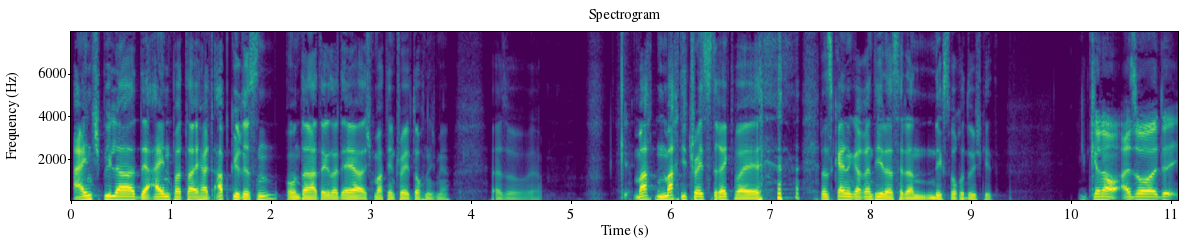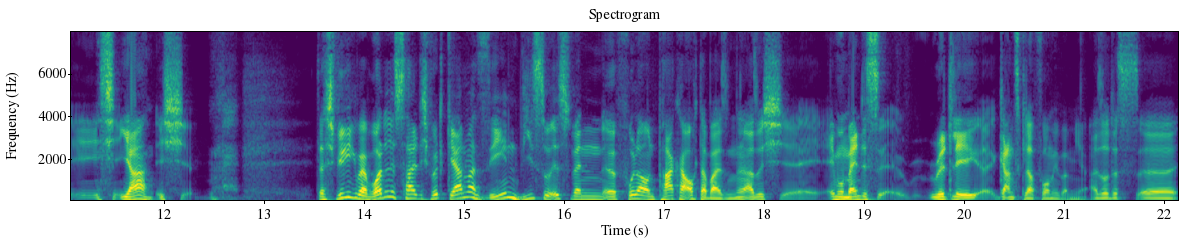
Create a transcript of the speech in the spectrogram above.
ein Spieler der einen Partei halt abgerissen und dann hat er gesagt, ja, ich mach den Trade doch nicht mehr. Also, ja. Macht, macht die Trades direkt, weil das ist keine Garantie, dass er dann nächste Woche durchgeht. Genau, also ich, ja, ich das Schwierige bei Waddle ist halt, ich würde gerne mal sehen, wie es so ist, wenn äh, Fuller und Parker auch dabei sind. Ne? Also ich, äh, im Moment ist Ridley ganz klar vor mir bei mir. Also das, äh,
